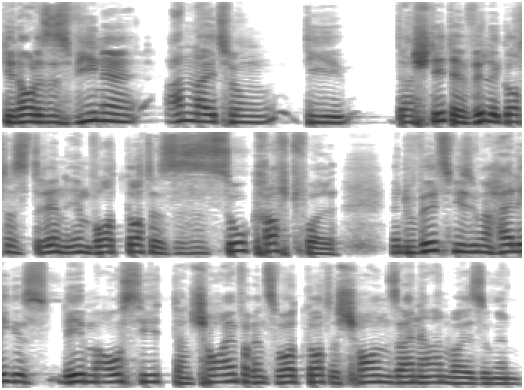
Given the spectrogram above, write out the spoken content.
genau, das ist wie eine Anleitung, die da steht der Wille Gottes drin im Wort Gottes. Das ist so kraftvoll. Wenn du willst, wie so ein heiliges Leben aussieht, dann schau einfach ins Wort Gottes, schau in seine Anweisungen.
